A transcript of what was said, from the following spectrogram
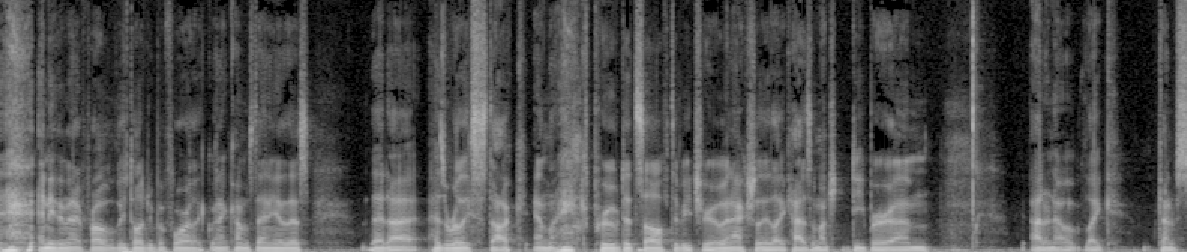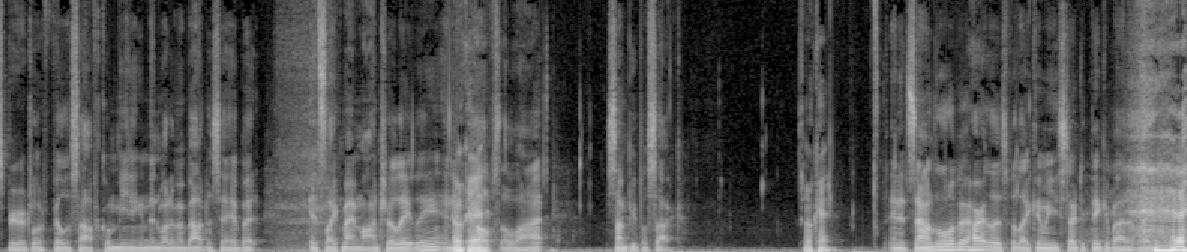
anything that I've probably told you before, like when it comes to any of this, that uh, has really stuck and like proved itself to be true and actually like has a much deeper, um, I don't know, like kind of spiritual or philosophical meaning than what I'm about to say, but it's like my mantra lately and it Okay. helps a lot. Some people suck. Okay. And it sounds a little bit heartless, but like when you start to think about it, like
